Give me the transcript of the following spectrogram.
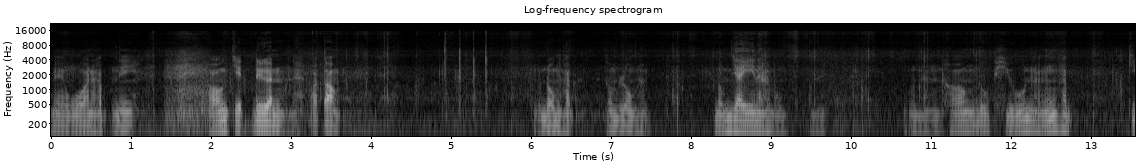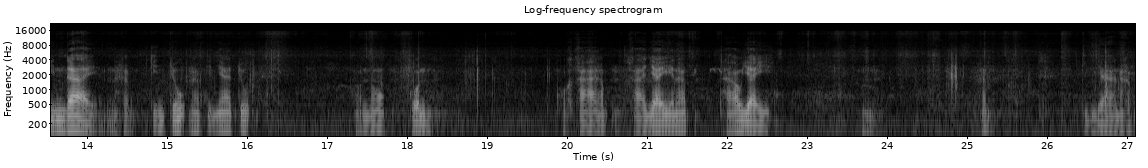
แม่วัวนะครับนี่ท้องเจ็ดเดือนนะพอต้อง ดูนมครับ นมลงครับ นมใหญ่นะครับผมดูหนังท้องดูผิวหนังครับ กินได้นะครับ กินจุนะครับ กินหญ้าจุหัวหนกก้นหัวขาครับ ขาใหญ่นะครับ เท้าใหญ่ครับ กินหญ้านะครับ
